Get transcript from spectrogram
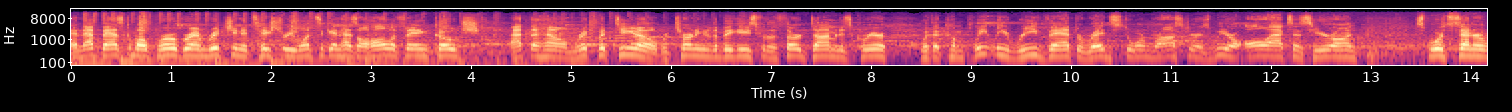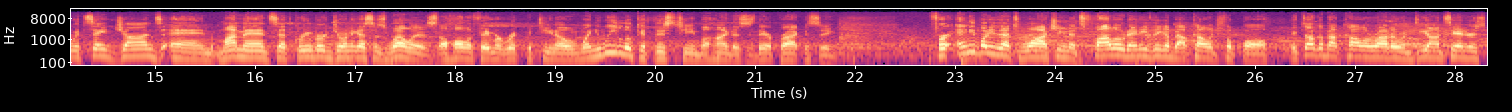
And that basketball program, rich in its history, once again has a Hall of Fame coach at the helm. Rick Pitino returning to the Big East for the third time in his career with a completely revamped Red Storm roster as we are all access here on Sports Center with St. John's and my man Seth Greenberg joining us as well as the Hall of Famer Rick Pitino. And when we look at this team behind us as they're practicing, for anybody that's watching that's followed anything about college football, they talk about Colorado and Deion Sanders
